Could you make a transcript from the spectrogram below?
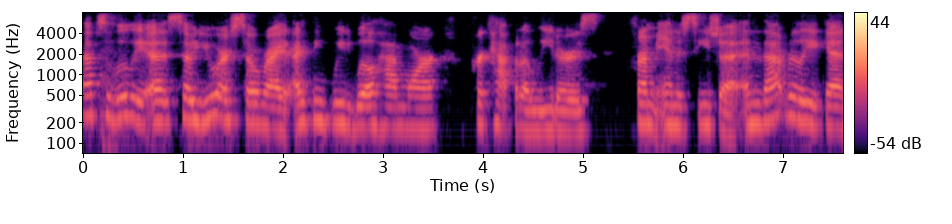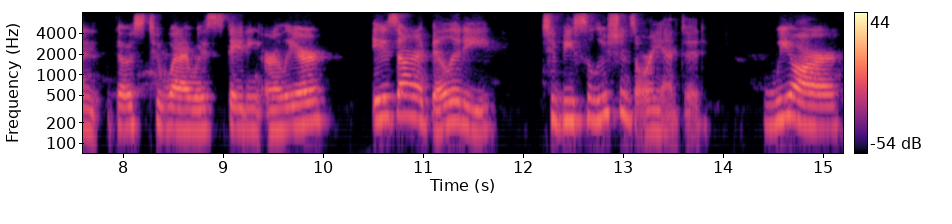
Absolutely. Uh, so you are so right. I think we will have more per capita leaders from anesthesia, and that really again goes to what I was stating earlier: is our ability to be solutions oriented. We are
